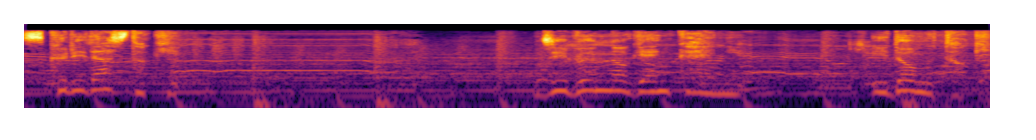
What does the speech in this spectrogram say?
作り出す時。自分の限界に挑む時。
